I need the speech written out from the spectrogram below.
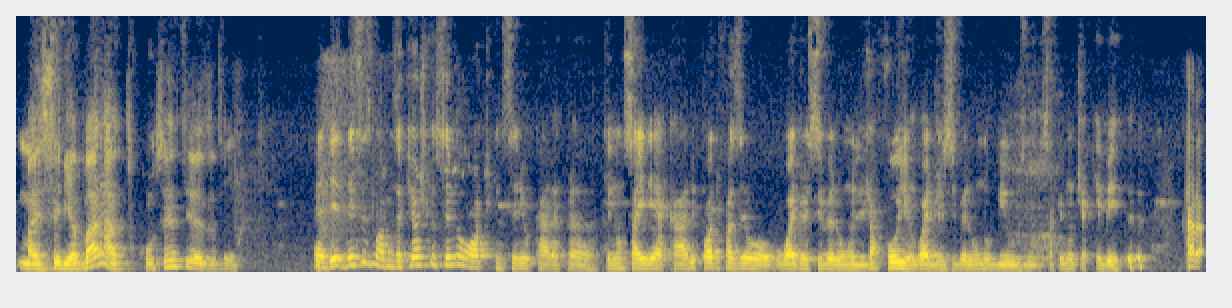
Mas seria barato, com certeza. Sim. É, de- desses nomes aqui, eu acho que o Samuel Watkins seria o cara pra, que não sairia caro e pode fazer o, o wide receiver 1. Ele já foi o wide receiver 1 no Bills, né? só que não tinha QB. Cara,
